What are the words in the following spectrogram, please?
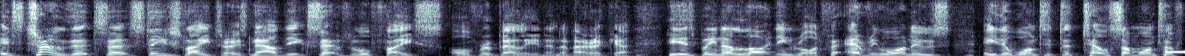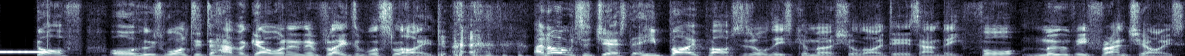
It's true that uh, Steve Slater is now the acceptable face of rebellion in America. He has been a lightning rod for everyone who's either wanted to tell someone to f- off or who's wanted to have a go on an inflatable slide. and I would suggest that he bypasses all these commercial ideas, Andy, for movie franchise.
